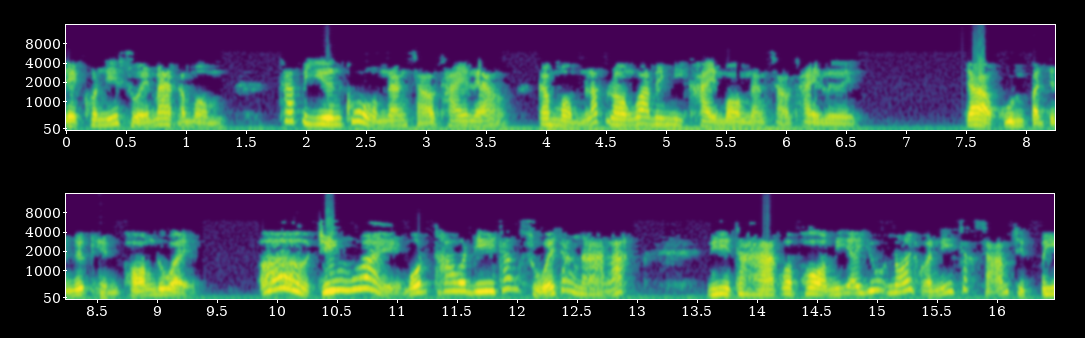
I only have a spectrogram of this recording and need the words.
เด็กคนนี้สวยมากกระหม่อม ถ้าไปยืนคู่กับนางสาวไทยแล้วกระหม่อมรับรองว่าไม่มีใครมองนางสาวไทยเลย เจ้าคุณปัจจนึกเห็นพ้องด้วย เออ จริงเว้ยมนทาวดีทั้งสวยทั้งน่ารัก นี่ถ้าหากว่าพ่อมีอายุน้อยกว่านี้สักสามสิบปี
